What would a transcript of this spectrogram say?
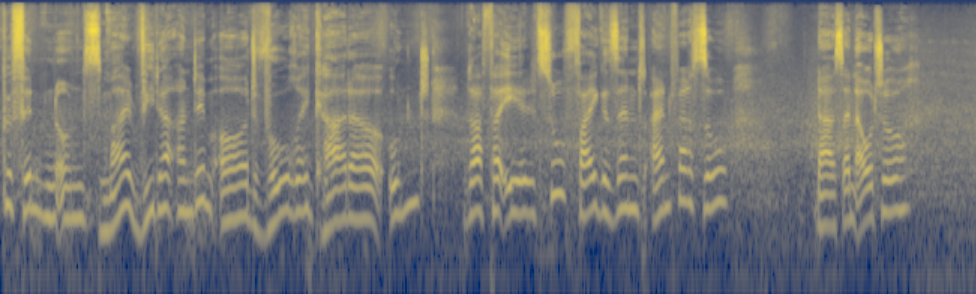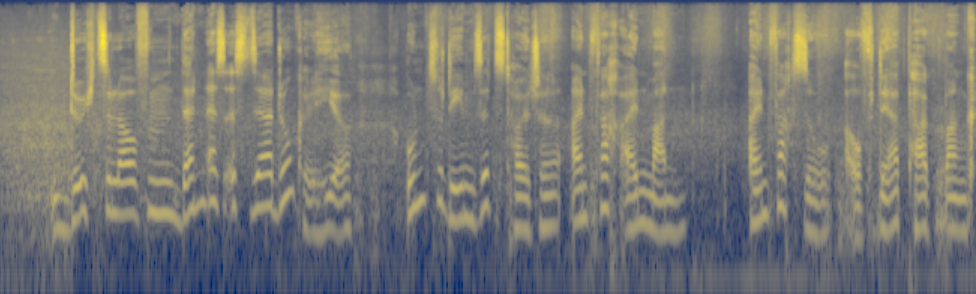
befinden uns mal wieder an dem Ort, wo Ricarda und Raphael zu feige sind, einfach so, da ist ein Auto, durchzulaufen, denn es ist sehr dunkel hier. Und zudem sitzt heute einfach ein Mann. Einfach so auf der Parkbank.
